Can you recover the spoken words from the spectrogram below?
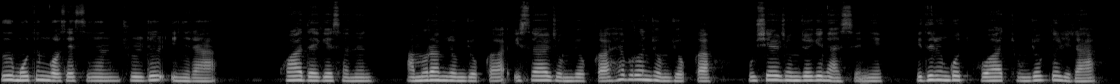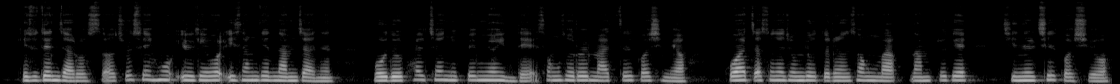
그 모든 것에 쓰는 줄들이니라. 고아덱에서는 아므람 종족과 이스라엘 종족과 헤브론 종족과 우시엘 종족이 났으니 이들은 곧 고아 종족들이라. 계수된 자로서 출생 후 1개월 이상 된 남자는 모두 8,600명인데 성소를 맡을 것이며 고아 자손의 종족들은 성막 남쪽에 진을 칠 것이요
